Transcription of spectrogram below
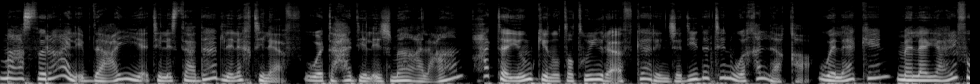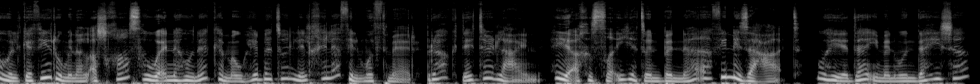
مع الصراع الإبداعي يأتي الاستعداد للاختلاف وتحدي الإجماع العام حتى يمكن تطوير أفكار جديدة وخلاقة. ولكن ما لا يعرفه الكثير من الأشخاص هو أن هناك موهبة للخلاف المثمر. بروك ديترلاين هي أخصائية بناءة في النزاعات. وهي دائما مندهشة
